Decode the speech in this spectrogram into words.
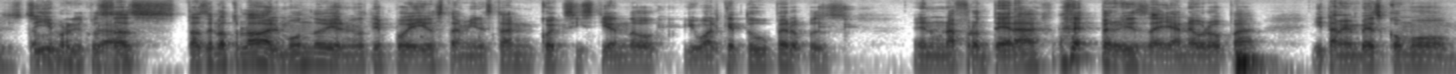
sí, porque tú estás, estás del otro lado del mundo y al mismo tiempo ellos también están coexistiendo igual que tú, pero pues en una frontera, pero dices allá en Europa, y también ves cómo,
